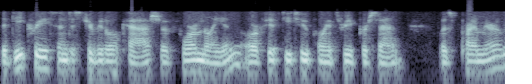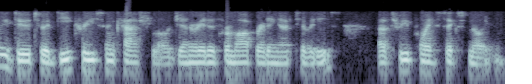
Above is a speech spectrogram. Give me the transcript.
The decrease in distributable cash of 4 million or 52.3% was primarily due to a decrease in cash flow generated from operating activities of 3.6 million,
